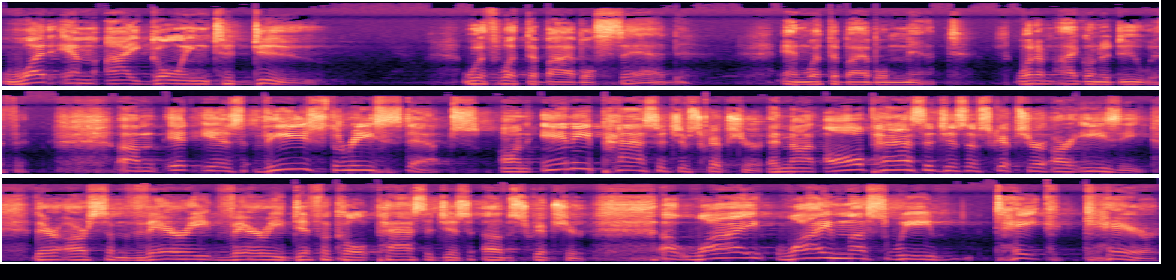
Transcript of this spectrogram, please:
what am I going to do with what the Bible said and what the Bible meant? What am I going to do with it? Um, it is these three steps on any passage of Scripture, and not all passages of Scripture are easy. There are some very, very difficult passages of Scripture. Uh, why, why must we take care?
